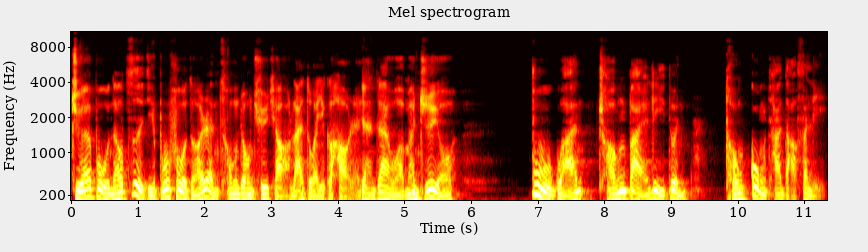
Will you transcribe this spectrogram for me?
绝不能自己不负责任，从中取巧来做一个好人。现在我们只有。”不管成败利钝，同共产党分离。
